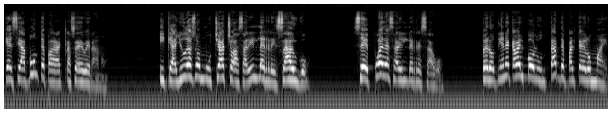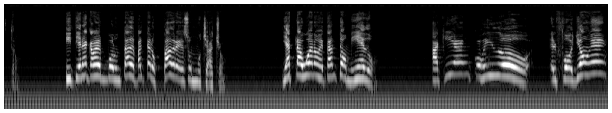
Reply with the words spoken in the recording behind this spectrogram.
que se apunte para la clase de verano y que ayude a esos muchachos a salir del rezago se puede salir de rezago, pero tiene que haber voluntad de parte de los maestros y tiene que haber voluntad de parte de los padres de esos muchachos. Ya está bueno de tanto miedo. Aquí han cogido el follón es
